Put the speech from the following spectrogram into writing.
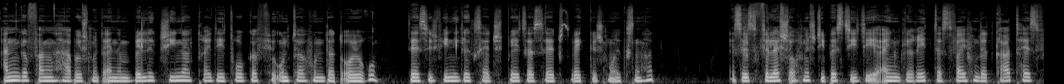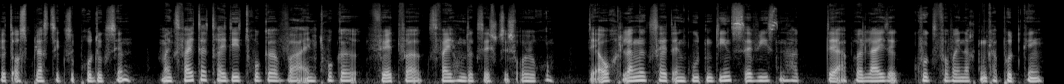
Angefangen habe ich mit einem billig China 3D-Drucker für unter 100 Euro, der sich wenige Zeit später selbst weggeschmolzen hat. Es ist vielleicht auch nicht die beste Idee, ein Gerät, das 200 Grad heiß wird, aus Plastik zu produzieren. Mein zweiter 3D-Drucker war ein Drucker für etwa 260 Euro, der auch lange Zeit einen guten Dienst erwiesen hat, der aber leider kurz vor Weihnachten kaputt ging.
